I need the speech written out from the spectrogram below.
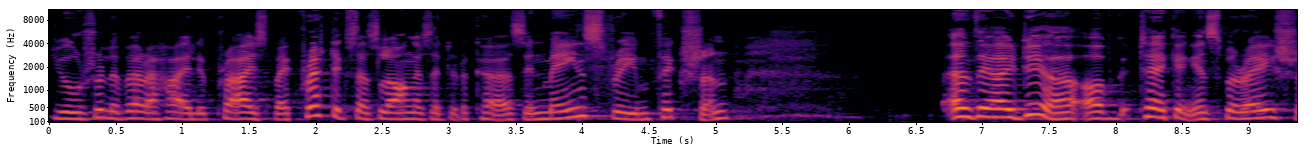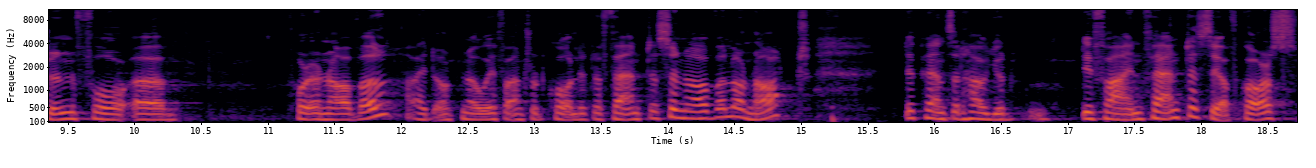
usually very highly prized by critics as long as it occurs in mainstream fiction. And the idea of taking inspiration for a, for a novel, I don't know if I should call it a fantasy novel or not, depends on how you define fantasy, of course,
